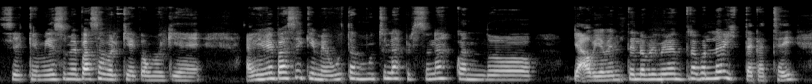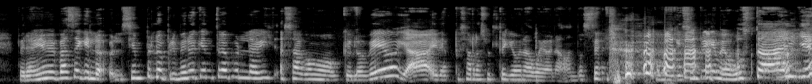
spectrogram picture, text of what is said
Sí, es que a mí eso me pasa porque como que a mí me pasa que me gustan mucho las personas cuando... Ya, obviamente lo primero entra por la vista, ¿cachai? Pero a mí me pasa que lo- siempre lo primero que entra por la vista, o sea, como que lo veo ya, y después resulta que es una huevona. Entonces, como que siempre que me gusta a alguien,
